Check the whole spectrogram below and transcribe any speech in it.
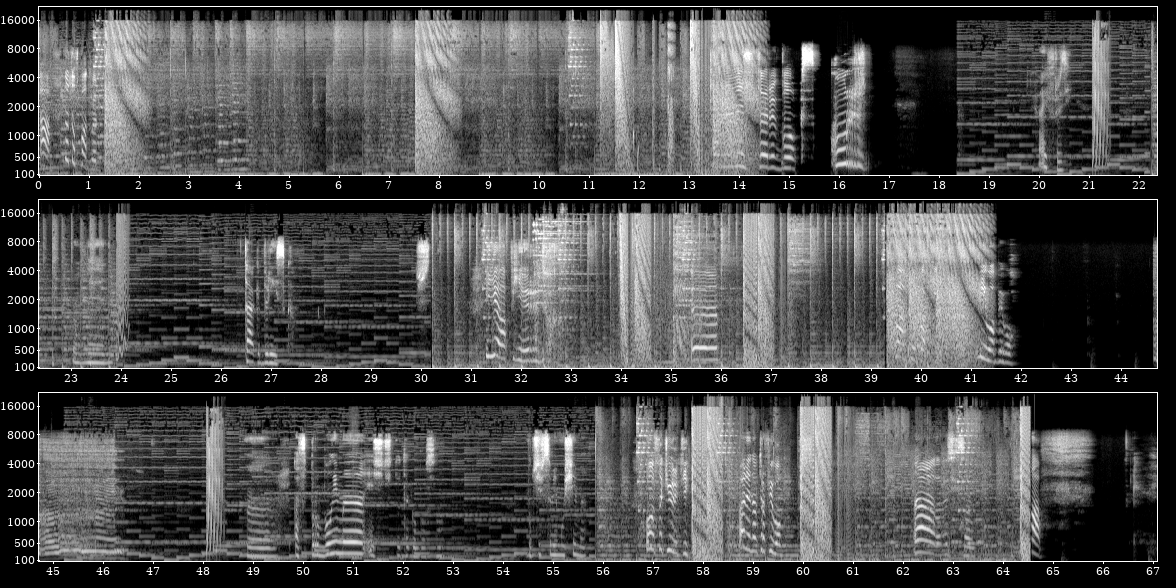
A, no to wpadłem. Mystery box. Kur... Hi. O man. Tak blisko. Ja pierdolę. Eee... Miło było. A spróbujmy iść do tego bossa. Bo gdzieś w sumie musimy. O, security! Ale nam trafiło! A, no wiecie co. A.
